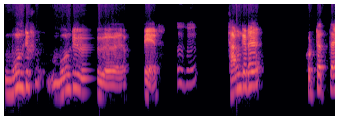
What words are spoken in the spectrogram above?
மூன்று மூன்று பேர் தங்கட குற்றத்தை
